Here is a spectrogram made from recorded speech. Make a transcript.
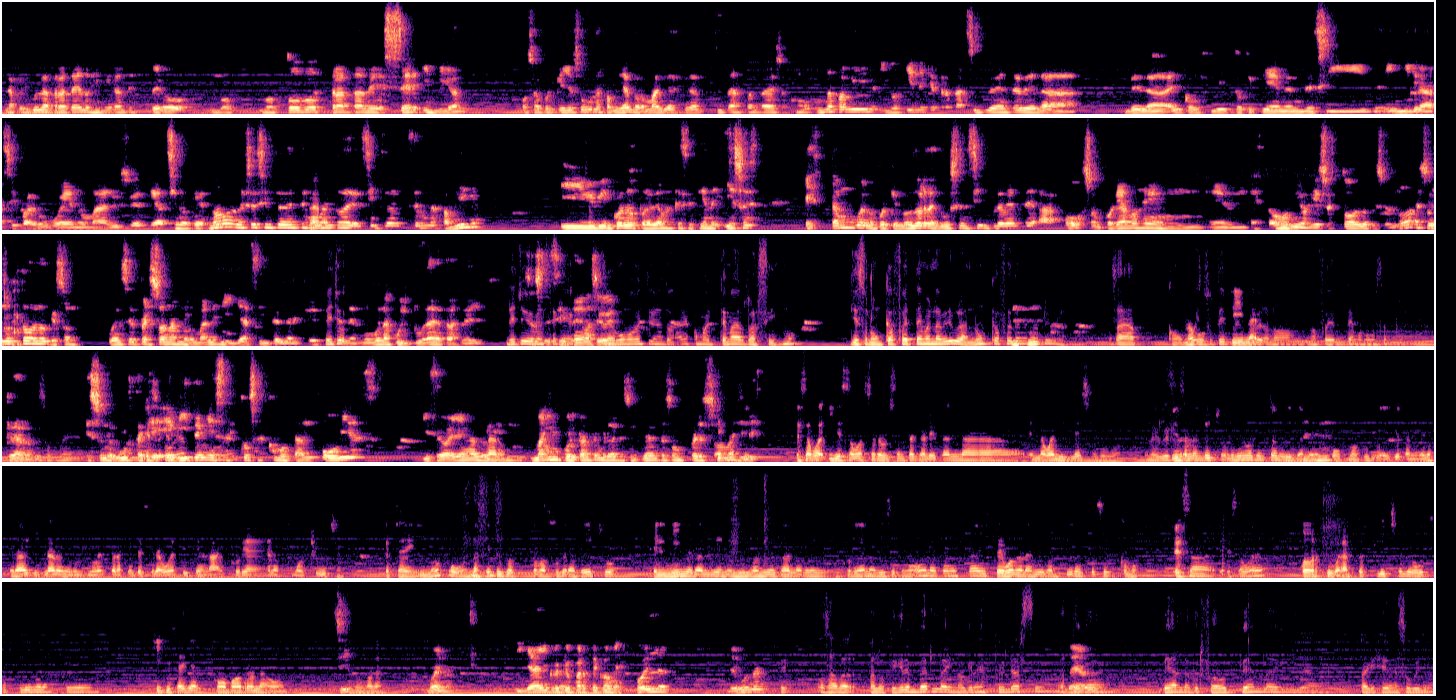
la película trata de los inmigrantes, pero no, no todo trata de ser inmigrante o sea, porque ellos son una familia normal y al final tú te das cuenta de eso, es como una familia y no tiene que tratar simplemente de la, de la, el conflicto que tienen de si inmigrar si fue algo bueno malo y su identidad, sino que no, eso es simplemente un momento de simplemente ser una familia y vivir con los problemas que se tienen. Y eso es, es tan bueno porque no lo reducen simplemente a, oh, son coreanos en, en Estados Unidos y eso es todo lo que son. No, eso no es todo lo que son. Pueden ser personas normales y ya, sin tener que tener ninguna cultura detrás de ellos. De hecho, yo pensé que en algún momento iban a tocar como el tema del racismo. Y eso nunca fue tema en la película, nunca fue tema en la película. O sea, como muy pues, sutil, pero no, no fue el tema como central. Claro, eso me, eso me gusta, que eviten esas cosas como tan obvias y se vayan a lo más importante, en verdad, que simplemente son personas y listo. Esa y esa agua se representa caleta en la, en la iglesia, pues, En la iglesia. Y también, de hecho, lo mismo que Antonio, y también, como tú, yo también esperaba que, claro, en un momento la gente se la vuelta y decía, ah, coreanos como chucha, ¿cachai? Y no, pues la gente se toma súper a pecho, el niño también, el mismo niño que habla con coreano, dice como, hola, ¿cómo estás? Y te vuelve el amigo tiro, entonces, como, esa, esa weá, por igual hartos clichés de muchas películas que, que quizás irían como para otro lado. Sí. Bueno, y ya yo creo que parte con spoiler de una. O sea, para, los que quieren verla y no quieren spoilerse, hasta acá, véanla, por favor, véanla y ya, para que generen su opinión.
